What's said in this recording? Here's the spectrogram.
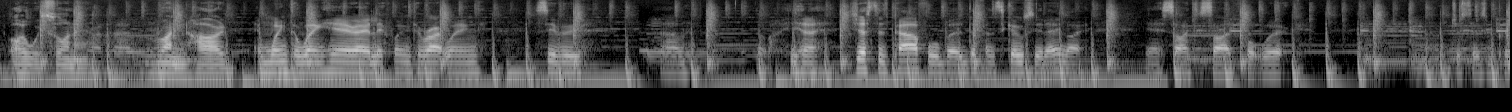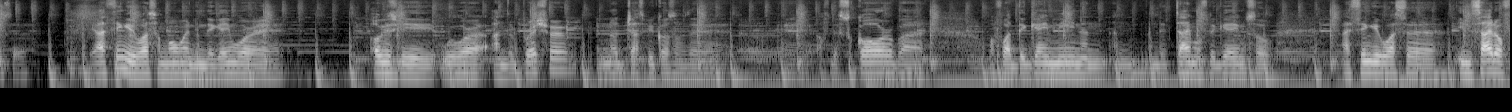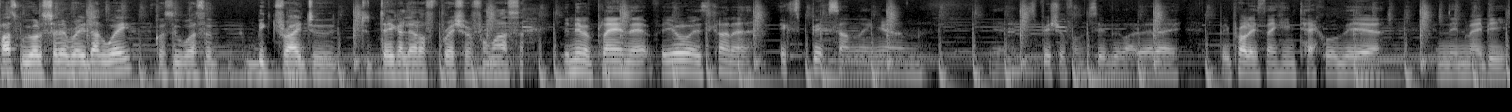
always on it, running hard. And wing to wing here, eh? left wing to right wing. Sevu, um, you know, just as powerful but a different skill set, eh? Like, yeah, side to side footwork, um, just as impressive. I think it was a moment in the game where uh, obviously we were under pressure, not just because of the uh, of the score, but of what the game mean and, and, and the time of the game. So I think it was uh, inside of us. We all celebrate that way because it was a big try to to take a lot of pressure from us. You never plan that, but you always kind of expect something um, yeah, special from Sevu like that, eh? But you're probably thinking tackle there, and then maybe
